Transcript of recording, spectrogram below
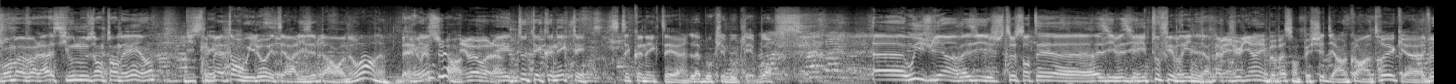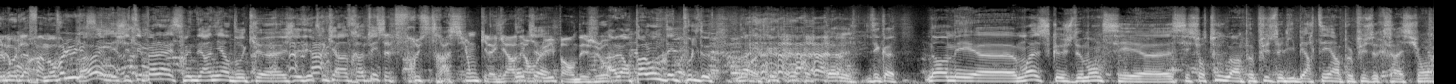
Bon, bah voilà, si vous nous entendez, hein, Disney. Mais attends, Willow était réalisé par Ron Howard. Eh bien oui. sûr. Et ben voilà. Et tout est connecté. C'était connecté. ouais. La boucle est bouclée. Bon. Euh, oui, Julien, vas-y, je te sentais. euh, vas-y, Il vas-y. est tout fébrile, là. Ah mais Julien, il peut pas s'empêcher de dire encore un truc. euh, Il veut le mot de la fin, mais on va lui Bah laisser. ouais, mais j'étais pas là la semaine dernière donc euh, j'ai des trucs à rattraper. Cette frustration qu'il a gardée Donc, en euh, lui pendant des jours. Alors parlons de Deadpool 2. Non, déconne. Non mais euh, moi ce que je demande c'est euh, c'est surtout un peu plus de liberté, un peu plus de création, quoi,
